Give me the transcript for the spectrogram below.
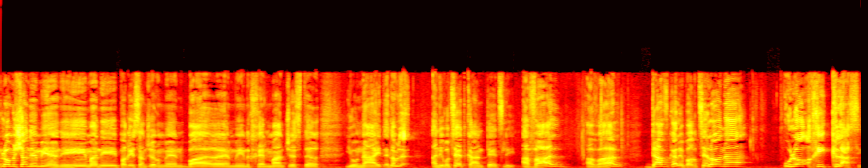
לא משנה מי אני, אם אני פריס סן ג'רמן, ביירן מינכן, מנצ'סטר, יונייטד, לא משנה, אני רוצה את קנטה אצלי. אבל, אבל, דווקא לברצלונה הוא לא הכי קלאסי.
